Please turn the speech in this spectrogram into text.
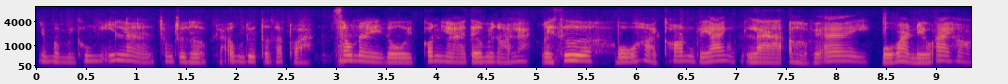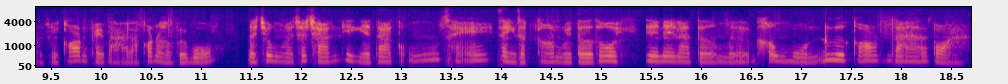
Nhưng mà mình không nghĩ là trong trường hợp là ông đưa tớ ra tòa. Sau này rồi, con gái tớ mới nói là, ngày xưa bố hỏi con với anh là ở với ai? Bố bảo nếu ai hỏi thì con phải bảo là con ở với bố nói chung là chắc chắn thì người ta cũng sẽ giành giật con với tớ thôi. Thế nên là tớ mới không muốn đưa con ra tòa.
